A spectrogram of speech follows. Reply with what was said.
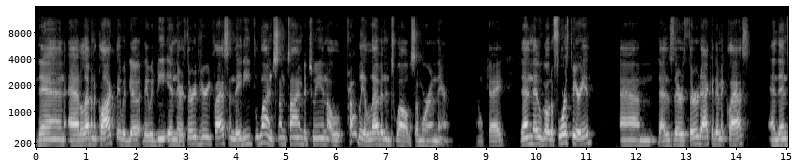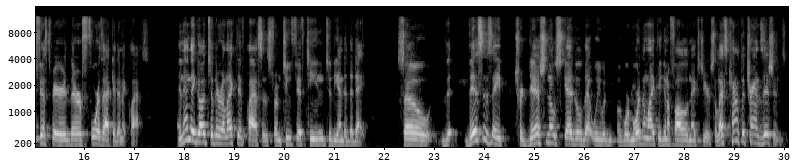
Then at 11 o'clock, they would go, they would be in their third period class and they'd eat lunch sometime between probably 11 and 12, somewhere in there. Okay. Then they would go to fourth period. Um, that is their third academic class. And then fifth period, their fourth academic class. And then they go to their elective classes from 2.15 to the end of the day. So th this is a traditional schedule that we would we're more than likely going to follow next year. So let's count the transitions.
